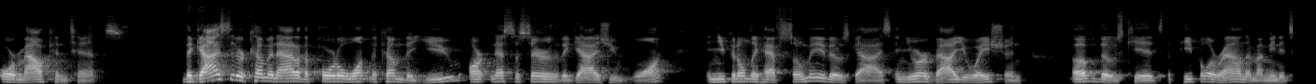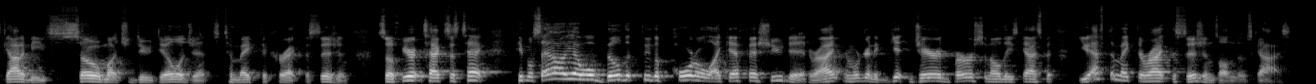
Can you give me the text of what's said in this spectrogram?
or malcontents, the guys that are coming out of the portal wanting to come to you aren't necessarily the guys you want. And you can only have so many of those guys in your evaluation of those kids, the people around them. I mean, it's got to be so much due diligence to make the correct decision. So if you're at Texas Tech, people say, oh, yeah, we'll build it through the portal like FSU did, right? And we're going to get Jared Verse and all these guys. But you have to make the right decisions on those guys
